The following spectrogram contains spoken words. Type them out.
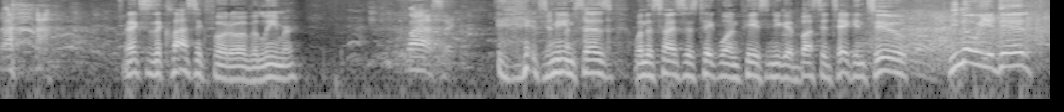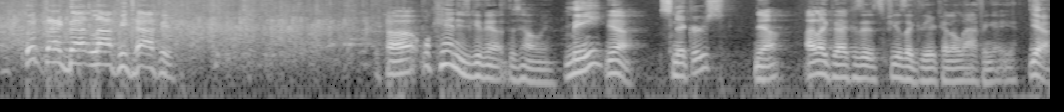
Next is a classic photo of a lemur. Classic. Its meme says, when the sign says take one piece and you get busted taking two, you know what you did. Put back that Laffy Taffy. Uh, what candy are you giving out this Halloween? Me? Yeah. Snickers? Yeah. I like that because it feels like they're kind of laughing at you. Yeah.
